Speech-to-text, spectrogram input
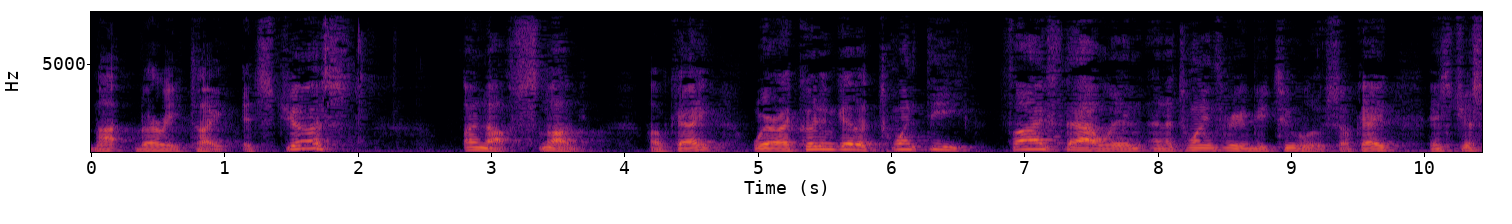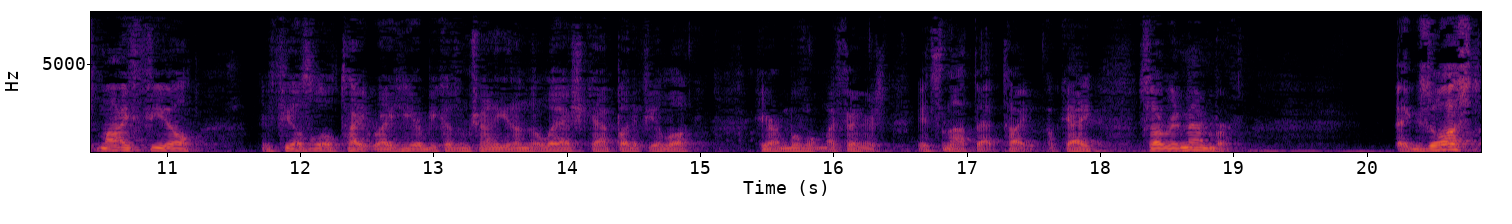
not very tight. It's just enough, snug, okay? Where I couldn't get a 25 thou in and a 23 would be too loose, okay? It's just my feel. It feels a little tight right here because I'm trying to get on the lash cap, but if you look, here I'm moving with my fingers, it's not that tight, okay? So remember, exhaust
